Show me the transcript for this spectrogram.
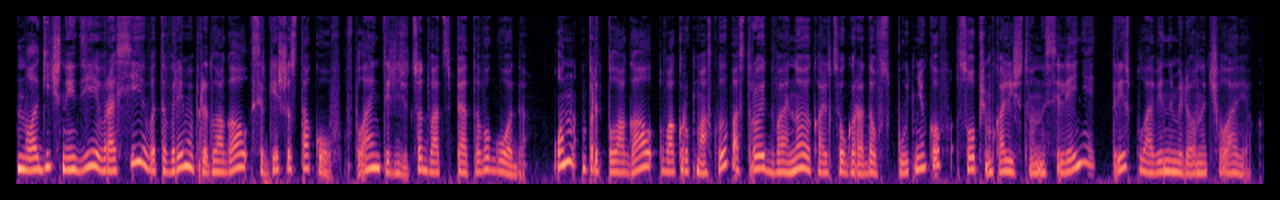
Аналогичные идеи в России в это время предлагал Сергей Шестаков в плане 1925 года. Он предполагал вокруг Москвы построить двойное кольцо городов-спутников с общим количеством населения 3,5 миллиона человек.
